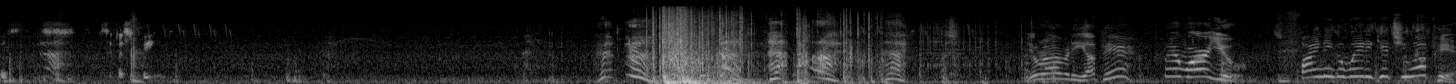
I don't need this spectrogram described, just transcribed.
Is, is, is it a swing? You're already up here? Where were you? Finding a way to get you up here.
